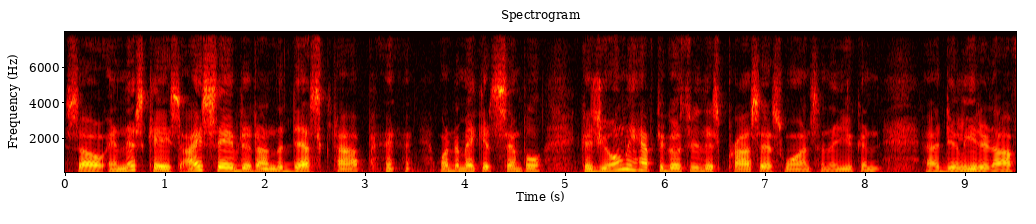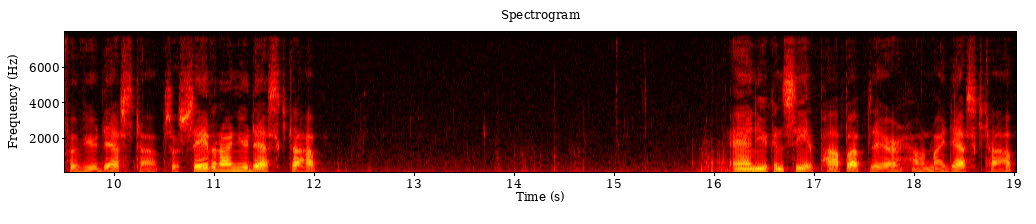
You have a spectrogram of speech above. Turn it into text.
So in this case, I saved it on the desktop. wanted to make it simple because you only have to go through this process once and then you can uh, delete it off of your desktop. So save it on your desktop. And you can see it pop up there on my desktop.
